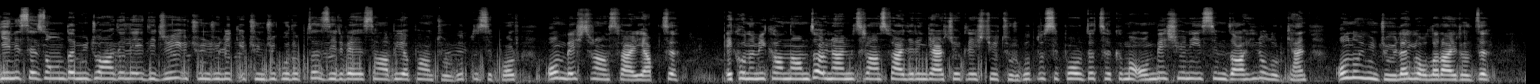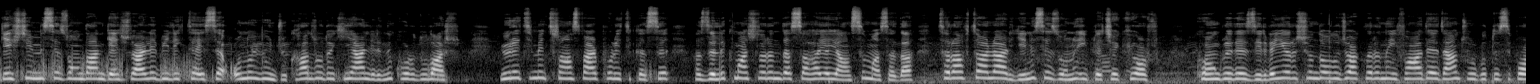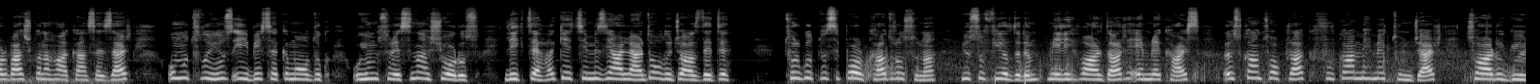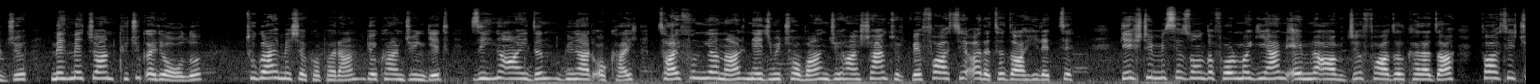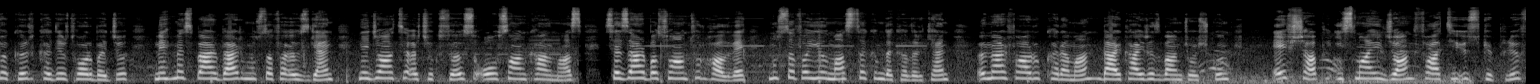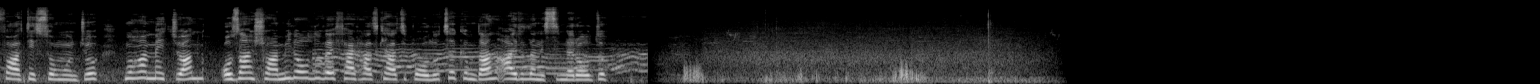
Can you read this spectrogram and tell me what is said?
Yeni sezonda mücadele edeceği 3. Lig 3. grupta zirve hesabı yapan Turgutlu Spor 15 transfer yaptı. Ekonomik anlamda önemli transferlerin gerçekleştiği Turgutlu Spor'da takıma 15 yeni isim dahil olurken 10 oyuncuyla yollar ayrıldı. Geçtiğimiz sezondan gençlerle birlikte ise 10 oyuncu kadrodaki yerlerini korudular. Yönetimin transfer politikası hazırlık maçlarında sahaya yansımasa da taraftarlar yeni sezonu iple çekiyor. Kongrede zirve yarışında olacaklarını ifade eden Turgutlu Spor Başkanı Hakan Sezer, "Umutluyuz, iyi bir takım olduk. Uyum süresini aşıyoruz. Ligde hak ettiğimiz yerlerde olacağız." dedi. Turgutlu Spor kadrosuna Yusuf Yıldırım, Melih Vardar, Emre Kars, Özkan Toprak, Furkan Mehmet Tuncer, Çağrı Gülcü, Mehmetcan Küçük Alioğlu, Tugay Meşe Koparan, Gökhan Cingit, Zihni Aydın, Güner Okay, Tayfun Yanar, Necmi Çoban, Cihan Şentürk ve Fatih Arat'ı dahil etti. Geçtiğimiz sezonda forma giyen Emre Avcı, Fadıl Karadağ, Fatih Çakır, Kadir Torbacı, Mehmet Berber, Mustafa Özgen, Necati Açıksöz, Oğuzhan Kalmaz, Sezer Batuhan Turhal ve Mustafa Yılmaz takımda kalırken Ömer Faruk Karaman, Berkay Rızvan Coşkun, Efşap, İsmail Can, Fatih Üsküplü, Fatih Somuncu, Muhammed Can, Ozan Şamiloğlu ve Ferhat Katipoğlu takımdan ayrılan isimler oldu.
